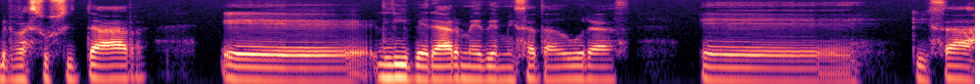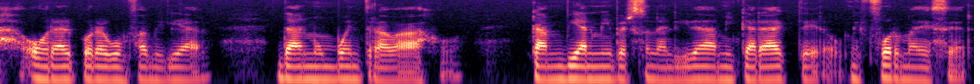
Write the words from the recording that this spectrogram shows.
resucitar, eh, liberarme de mis ataduras, eh, quizás orar por algún familiar, darme un buen trabajo, cambiar mi personalidad, mi carácter o mi forma de ser.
